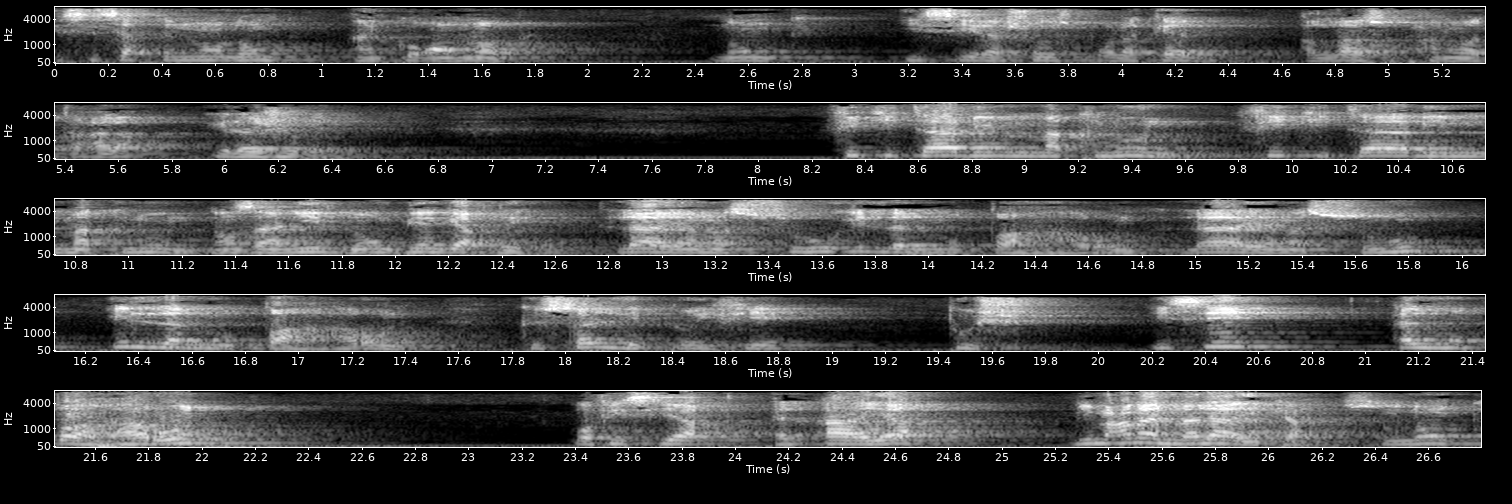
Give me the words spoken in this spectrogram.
c'est certainement donc un Coran noble. Donc ici la chose pour laquelle Allah subhanahu wa ta'ala il a juré fi kitabim maknoun fi kitabim maknoun dans un livre donc bien gardé. La yamassuhu illa al-mutahharun. La yamassuhu illa al-mutahharun. Que seuls les purifiés touchent. Ici wa fi siyaq al-aya bima'na al-malaika sont donc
